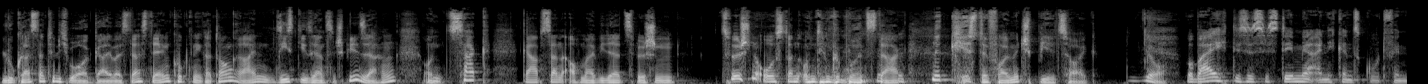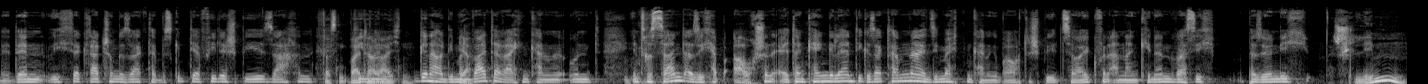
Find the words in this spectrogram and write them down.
Lukas natürlich, boah, geil, was ist das denn? Guckt in den Karton rein, siehst diese ganzen Spielsachen und zack, gab's dann auch mal wieder zwischen zwischen Ostern und dem Geburtstag eine Kiste voll mit Spielzeug. Ja. Wobei ich dieses System ja eigentlich ganz gut finde. Denn, wie ich es ja gerade schon gesagt habe, es gibt ja viele Spielsachen, Das die weiterreichen. Man, genau, die man Ja. weiterreichen kann. Und interessant, also ich habe auch schon Eltern kennengelernt, die gesagt haben, nein, sie möchten kein gebrauchtes Spielzeug von anderen Kindern, was ich persönlich Schlimm.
